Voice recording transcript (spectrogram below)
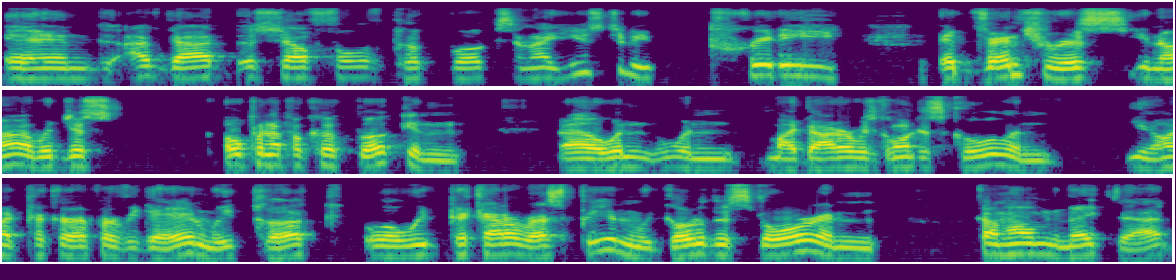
and I've got a shelf full of cookbooks. And I used to be pretty adventurous. You know, I would just open up a cookbook, and uh, when when my daughter was going to school, and you know, I'd pick her up every day, and we'd cook. Well, we'd pick out a recipe, and we'd go to the store and come home to make that.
